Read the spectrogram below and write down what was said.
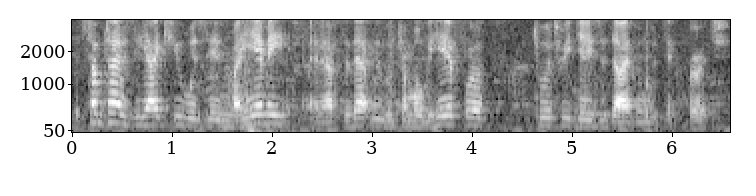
But sometimes the IQ was in Miami, and after that we would come over here for two or three days of diving with Dick Birch.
